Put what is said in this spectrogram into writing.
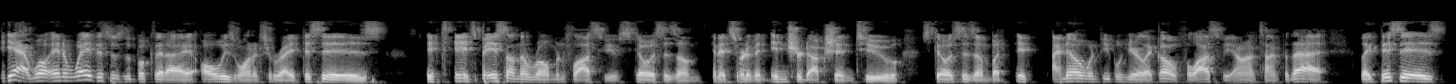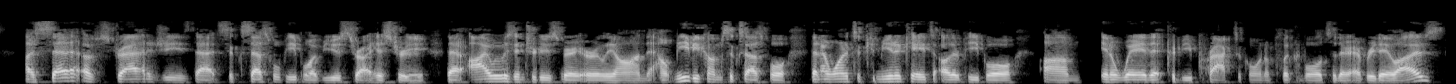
Yeah, well, in a way, this is the book that I always wanted to write. This is it's it's based on the Roman philosophy of Stoicism, and it's sort of an introduction to Stoicism. But it, I know when people hear like, "Oh, philosophy," I don't have time for that. Like this is a set of strategies that successful people have used throughout history that I was introduced very early on that helped me become successful that I wanted to communicate to other people um, in a way that could be practical and applicable to their everyday lives.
